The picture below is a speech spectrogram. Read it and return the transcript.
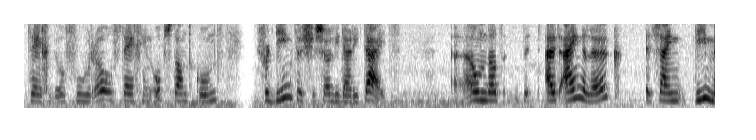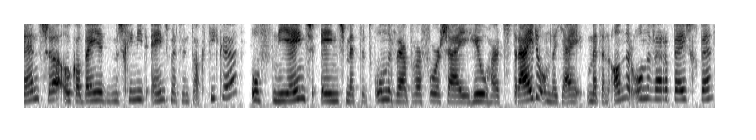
tegen wil voeren of tegen in opstand komt, verdient dus je solidariteit. Eh, omdat de- uiteindelijk zijn die mensen, ook al ben je het misschien niet eens met hun tactieken, of niet eens eens met het onderwerp waarvoor zij heel hard strijden, omdat jij met een ander onderwerp bezig bent,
